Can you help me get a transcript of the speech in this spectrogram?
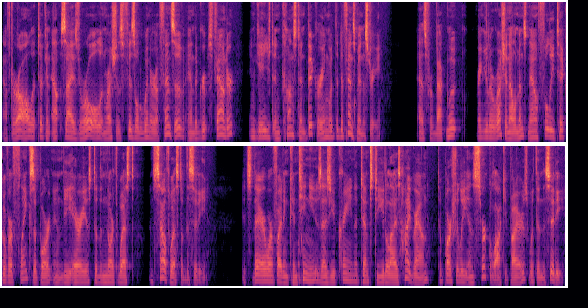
After all, it took an outsized role in Russia's fizzled winter offensive, and the group's founder engaged in constant bickering with the Defense Ministry. As for Bakhmut, regular Russian elements now fully take over flank support in the areas to the northwest and southwest of the city. It's there where fighting continues as Ukraine attempts to utilize high ground to partially encircle occupiers within the city.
